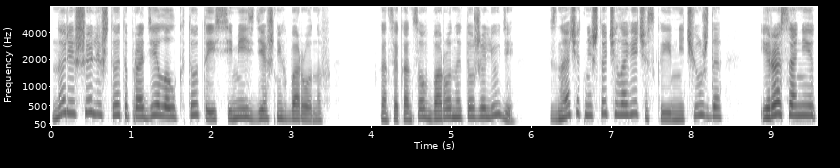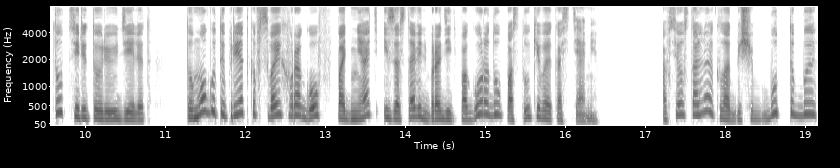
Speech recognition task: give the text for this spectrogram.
но решили, что это проделал кто-то из семей здешних баронов. В конце концов, бароны тоже люди, значит, ничто человеческое им не чуждо, и раз они и тут территорию делят, то могут и предков своих врагов поднять и заставить бродить по городу, постукивая костями. А все остальное кладбище будто бы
